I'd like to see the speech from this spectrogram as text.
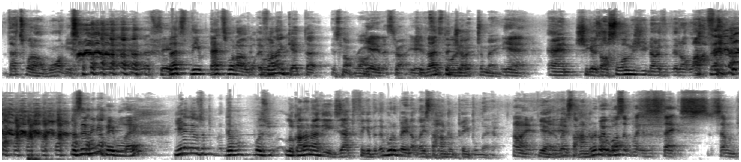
that's what I want. Yeah, that's it. that's the that's what I want. If. I don't get that, it's not right. yeah, that's right. Yeah, that's the of joke to me. Yeah. And she goes, oh, so long as you know that they're not laughing. Was there many people there? yeah, there was a, there was, look, I don't know the exact figure, but there would have been at least 100 people there. Oh, yeah. Yeah, at least 100 Where was more. it? Was it state, some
